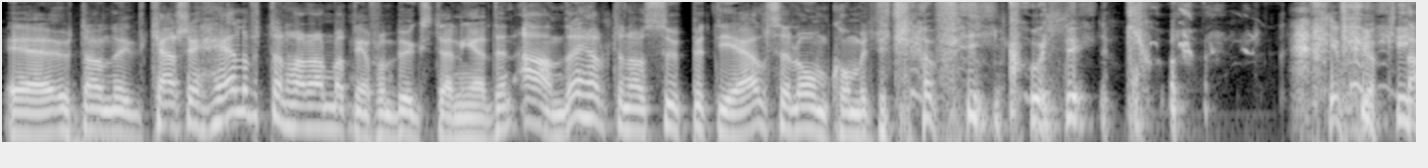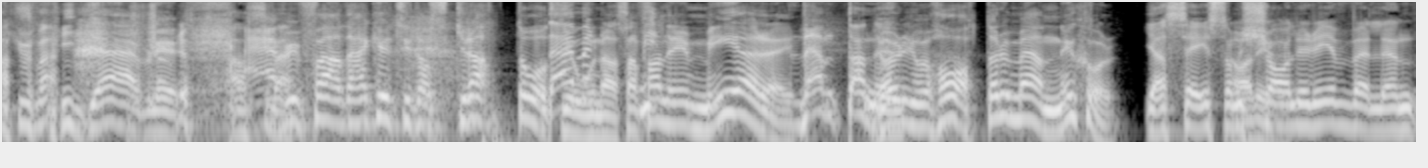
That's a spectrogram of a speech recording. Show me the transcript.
Eh, utan kanske hälften har ramlat ner från byggställningar, den andra hälften har supit ihjäl sig eller omkommit i trafikolyckor. Det är fruktansvärt. Jävligt. Nej, fy fan, det här kan du inte sitta och skratta åt Nej, men Jonas. Vad fan är det med dig? Vänta nu. Gör- Hatar du människor? Jag säger som Ja, det Charlie Rivel, en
